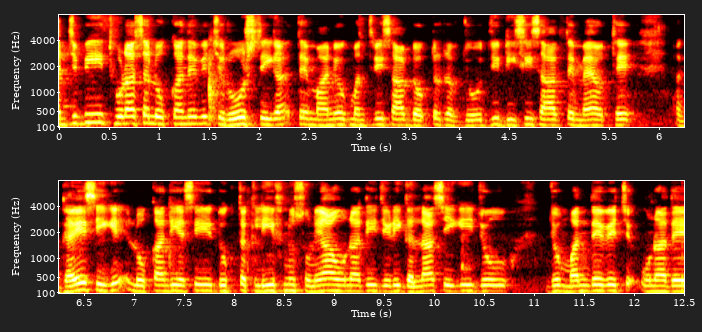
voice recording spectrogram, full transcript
ਅੱਜ ਵੀ ਥੋੜਾ ਸਾ ਲੋਕਾਂ ਦੇ ਵਿੱਚ ਰੋਸ਼ ਸੀਗਾ ਤੇ ਮਾਨਯੋਗ ਮੰਤਰੀ ਸਾਹਿਬ ਡਾਕਟਰ ਰਵਜੋਤ ਜੀ ਡੀਸੀ ਸਾਹਿਬ ਤੇ ਮੈਂ ਉੱਥੇ ਗਏ ਸੀਗੇ। ਲੋਕਾਂ ਦੀ ਅਸੀਂ ਦੁੱਖ ਤਕਲੀਫ ਨੂੰ ਸੁਣਿਆ, ਉਹਨਾਂ ਦੀ ਜਿਹੜੀ ਗੱਲਾਂ ਸੀਗੀ ਜੋ ਜੋ ਮਨ ਦੇ ਵਿੱਚ ਉਹਨਾਂ ਦੇ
